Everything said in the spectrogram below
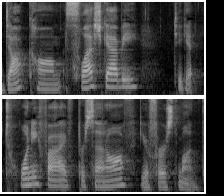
dot com slash Gabby to get 25% off your first month.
